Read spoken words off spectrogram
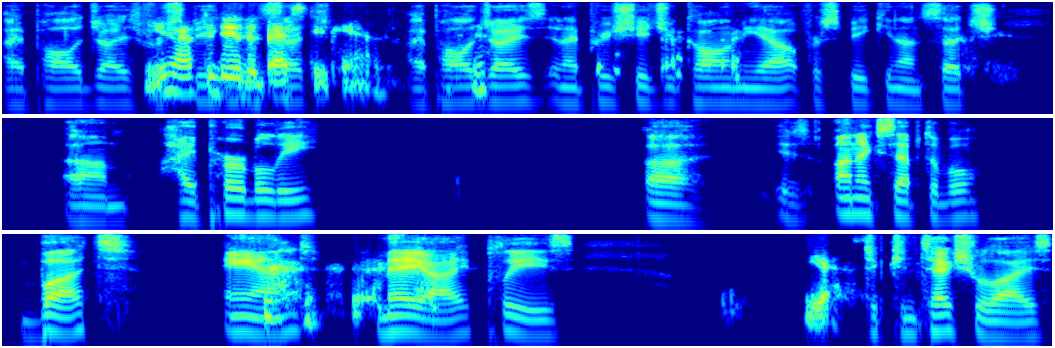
I apologize for You have to do the best such- you can. I apologize and I appreciate you calling me out for speaking on such um, hyperbole. Uh, it is unacceptable. But and may I please Yes. to contextualize,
